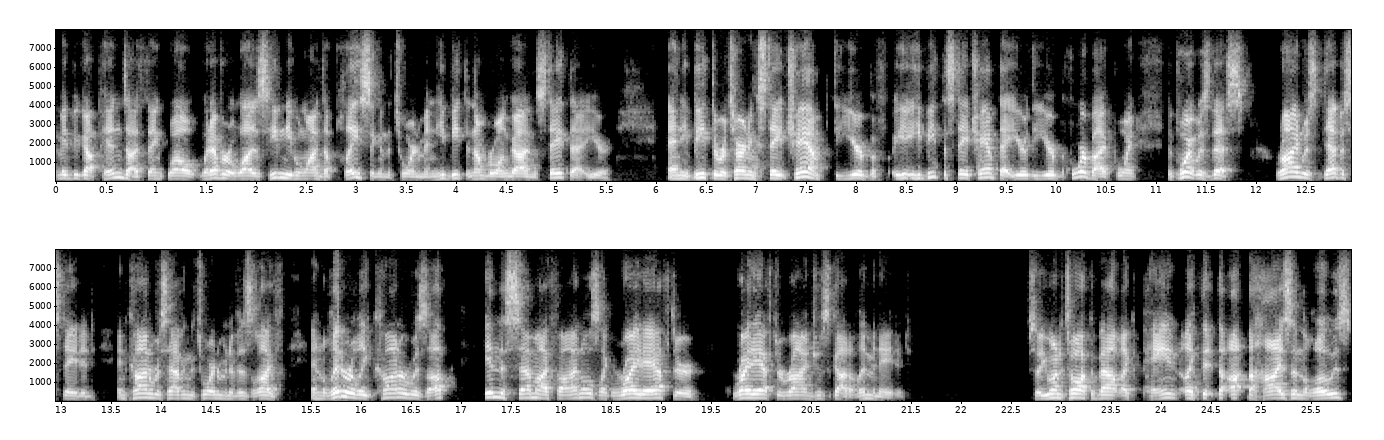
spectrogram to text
maybe got pinned. I think. Well, whatever it was, he didn't even wind up placing in the tournament. He beat the number one guy in the state that year, and he beat the returning state champ the year before. He beat the state champ that year, the year before by point. The point was this: Ryan was devastated, and Connor was having the tournament of his life, and literally Connor was up in the semifinals, like right after right after Ryan just got eliminated. So you want to talk about like pain, like the, the, the highs and the lows.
